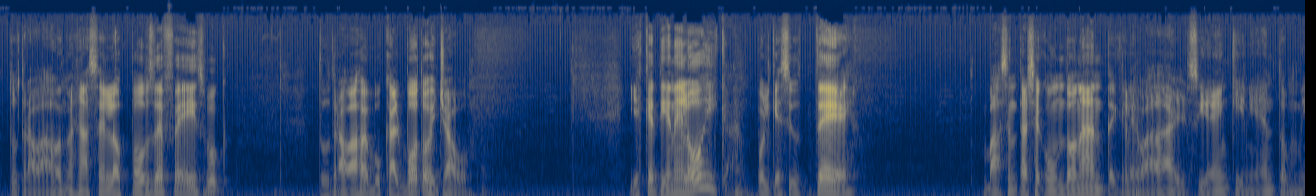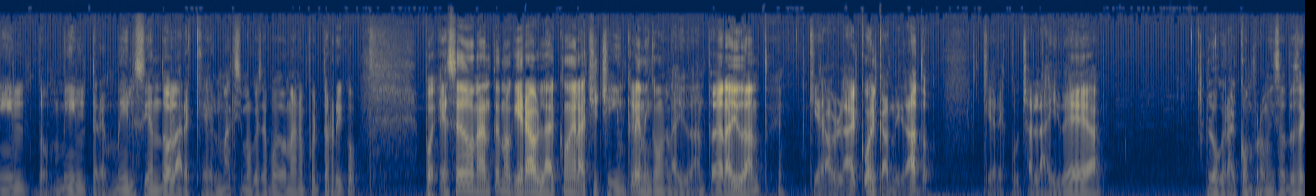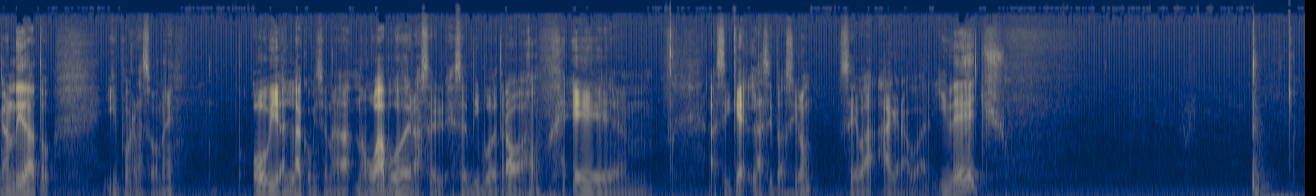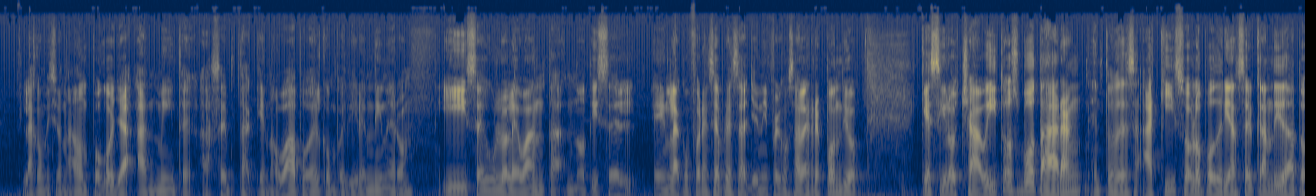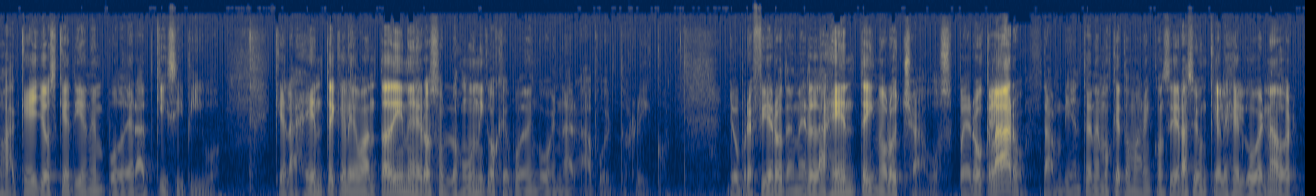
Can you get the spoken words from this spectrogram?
tu trabajo no es hacer los posts de Facebook, tu trabajo es buscar votos y chavos. Y es que tiene lógica, porque si usted va a sentarse con un donante que le va a dar 100, 500, 1000, 2000, 3000, 100 dólares, que es el máximo que se puede donar en Puerto Rico, pues ese donante no quiere hablar con el achichincle ni con el ayudante del ayudante, quiere hablar con el candidato, quiere escuchar las ideas, lograr compromisos de ese candidato y por razones obvias la comisionada no va a poder hacer ese tipo de trabajo. Eh, así que la situación se va a agravar. Y de hecho, la comisionada un poco ya admite, acepta que no va a poder competir en dinero y según lo levanta Noticel en la conferencia de prensa, Jennifer González respondió que si los chavitos votaran, entonces aquí solo podrían ser candidatos aquellos que tienen poder adquisitivo, que la gente que levanta dinero son los únicos que pueden gobernar a Puerto Rico. Yo prefiero tener la gente y no los chavos, pero claro, también tenemos que tomar en consideración que él es el gobernador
